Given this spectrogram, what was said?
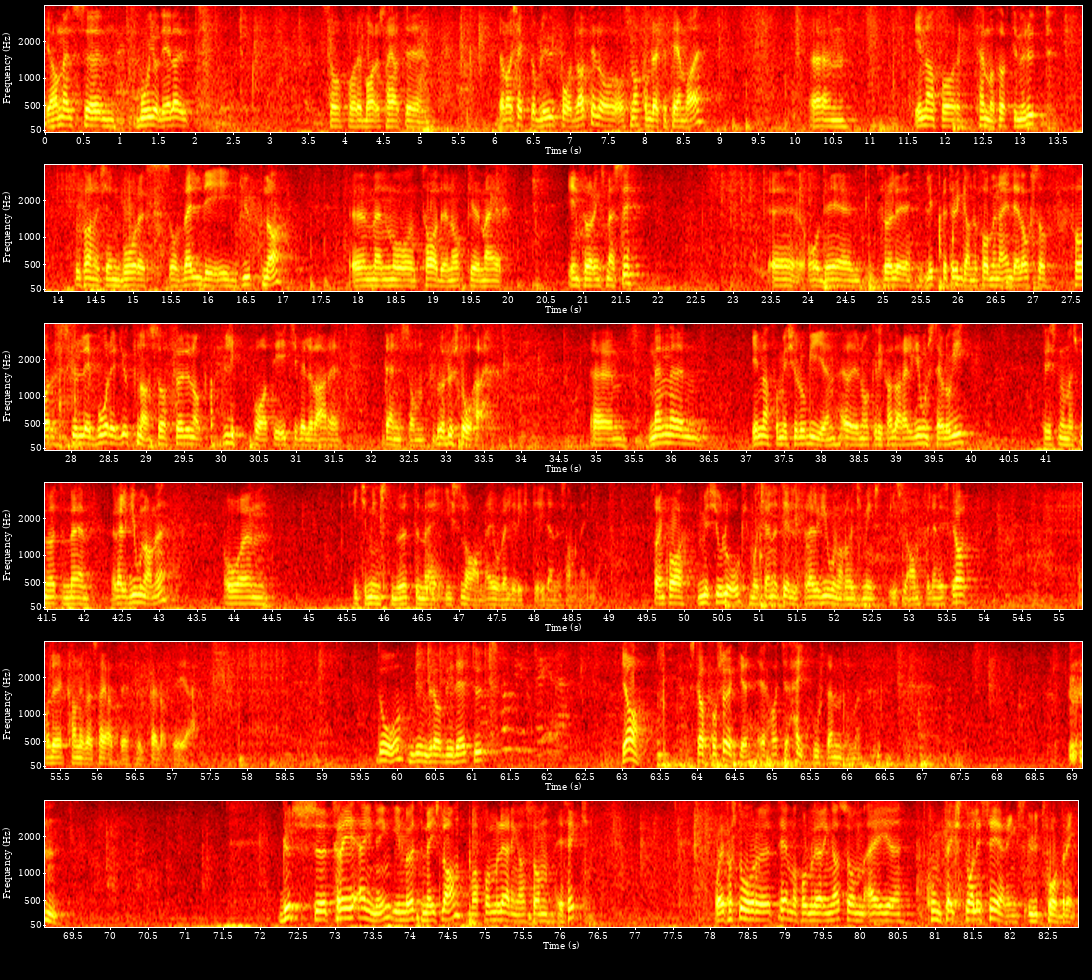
Ja, mens uh, Bojo deler ut, så får jeg bare si at det, det var kjekt å bli utfordra til å, å, snakke om dette temaet. Um, innenfor 45 minutter så kan ikke en bore så veldig i djupna, uh, men må ta det noe mer innføringsmessig. Eh, og det føler jeg litt betryggende for min egen del også. For skulle jeg vært dypna, så føler jeg nok litt på at jeg ikke ville være den som burde stå her. Eh, men eh, innenfor misjologien er det noe vi kaller religionsteologi. Kristendommens møte med religionene. Og ikke minst møtet med islam er jo veldig viktig i denne sammenhengen. Så enhver mysiolog må kjenne til religionene, og ikke minst islam, til en viss grad. Og det kan jeg vel si at det er tilfellet at det er. Da begynner det å bli delt ut. Ja, jeg skal forsøke. Jeg har ikke helt god stemme nå, men Guds eh, treeining i møte med islam var formuleringa som jeg fikk. Og jeg forstår eh, temaformuleringa som ei eh, kontekstualiseringsutfordring.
